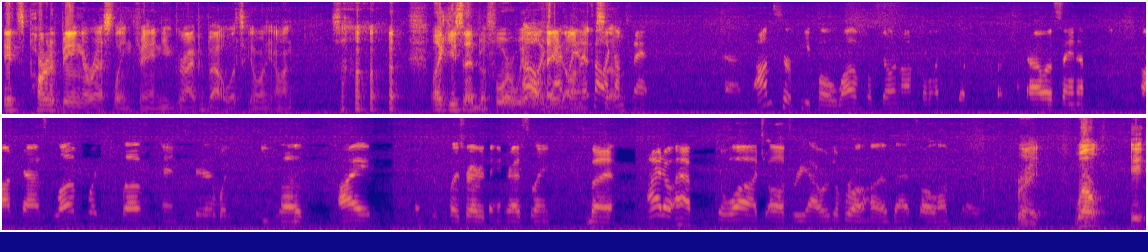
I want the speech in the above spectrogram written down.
it's part of being a wrestling fan. You gripe about what's going on. So, like you said before, we oh, all exactly. hate on That's it. So, like I'm saying. uh, I'm sure people love what's going on. But like I was saying after the podcast, love what you love and share what you love. I think there's a place for everything in wrestling, but I don't have to watch all three hours of Raw. That's all I'm saying. right. Well, it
